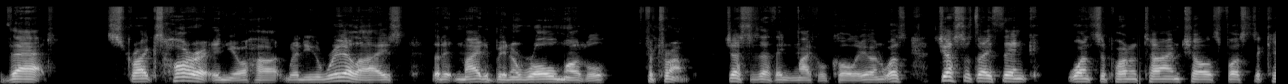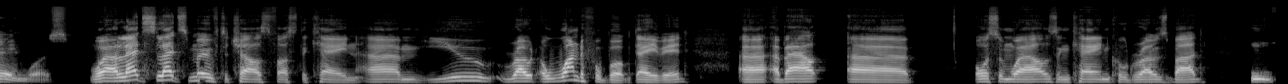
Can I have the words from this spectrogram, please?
that strikes horror in your heart when you realize that it might have been a role model for Trump, just as I think Michael Corleone was, just as I think once upon a time Charles Foster Kane was. Well, let's let's move to Charles Foster Kane. Um, you wrote a wonderful book, David, uh, about uh, Orson Welles and Kane called Rosebud. Mm.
